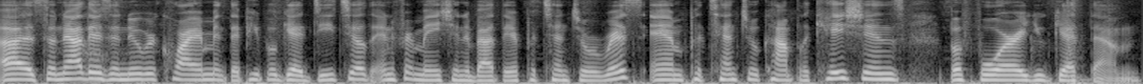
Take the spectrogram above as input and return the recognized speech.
Uh, so now there's a new requirement that people get detailed information about their potential risks and potential complications before you get them.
